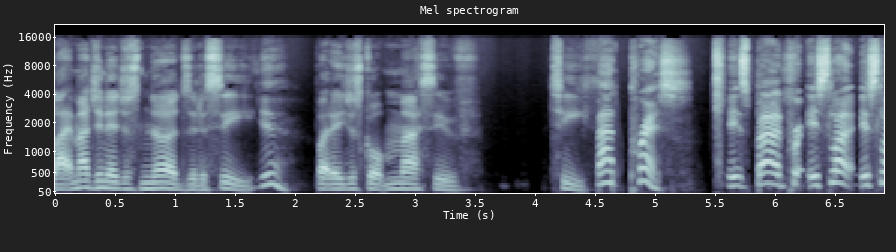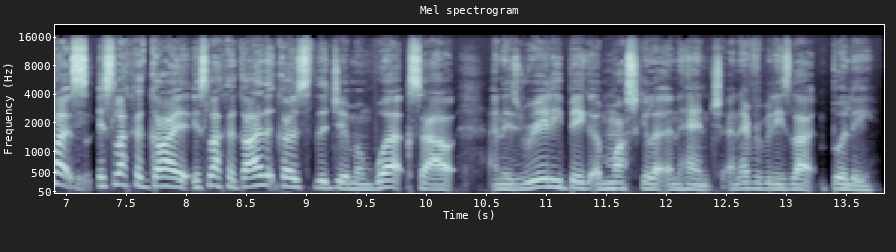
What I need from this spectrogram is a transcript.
like imagine they're just nerds of the sea, yeah. but they just got massive teeth. bad press. It's bad. Pre- it's like it's like it's like a guy. It's like a guy that goes to the gym and works out and is really big and muscular and hench, and everybody's like bully,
